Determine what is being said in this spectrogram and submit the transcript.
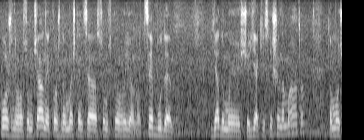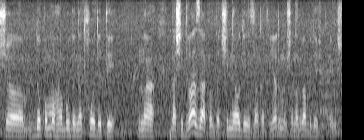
кожного сумчана і кожного мешканця Сумського району. Це буде, я думаю, що якісніше набагато, тому що допомога буде надходити на наші два заклади чи на один заклад. Я думаю, що на два буде ефективніше.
